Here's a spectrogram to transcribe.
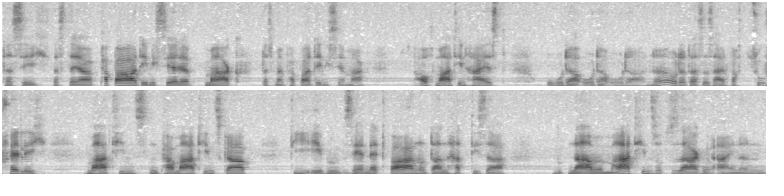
dass ich, dass der Papa, den ich sehr mag, dass mein Papa, den ich sehr mag, auch Martin heißt oder oder oder, ne? Oder dass es einfach zufällig Martins, ein paar Martins gab, die eben sehr nett waren und dann hat dieser Name Martin sozusagen einen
